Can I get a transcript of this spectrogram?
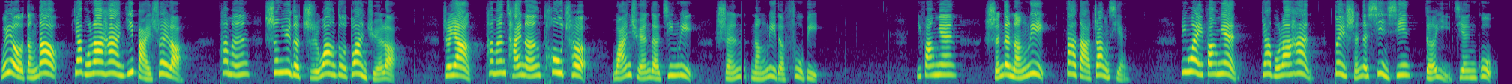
唯有等到亚伯拉罕一百岁了，他们生育的指望都断绝了，这样他们才能透彻、完全的经历神能力的复辟。一方面，神的能力大大彰显；另外一方面，亚伯拉罕对神的信心得以坚固，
